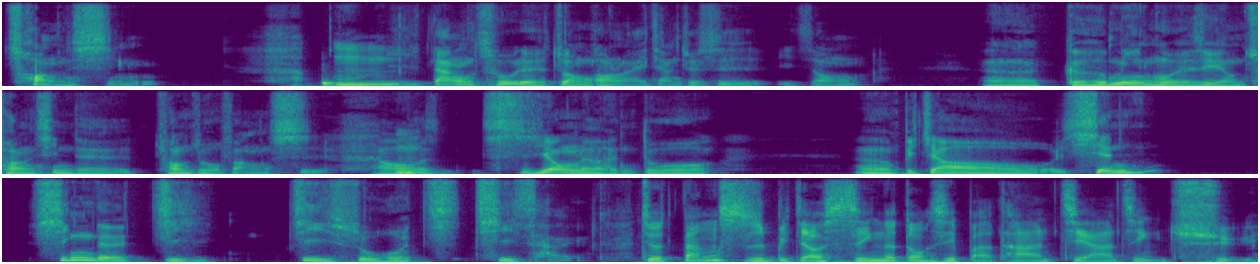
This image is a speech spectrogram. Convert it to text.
创新。嗯，以当初的状况来讲，就是一种呃革命或者是一种创新的创作方式，然后使用了很多嗯、呃比较先新的技技术或器器材。就当时比较新的东西把它加进去。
